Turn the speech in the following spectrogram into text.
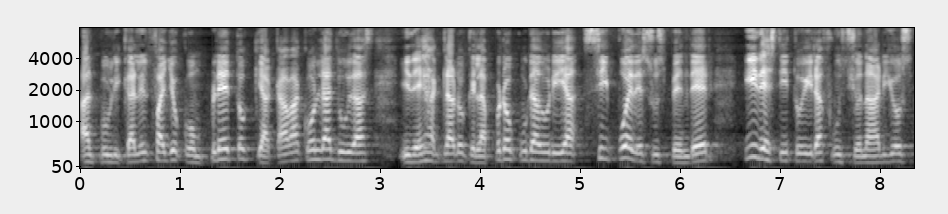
al publicar el fallo completo que acaba con las dudas y deja claro que la Procuraduría sí puede suspender y destituir a funcionarios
